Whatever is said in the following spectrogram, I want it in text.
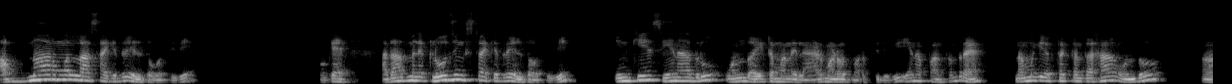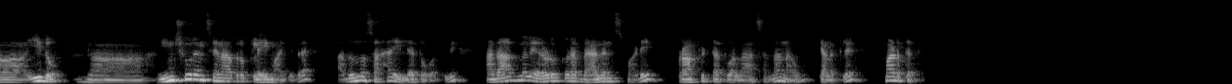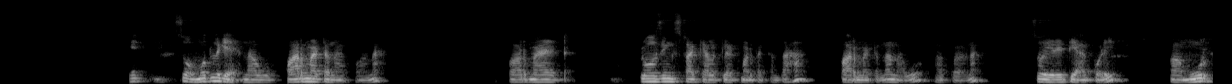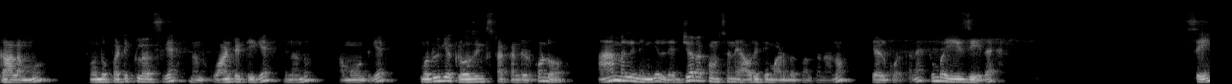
ಅಬ್ನಾರ್ಮಲ್ ಲಾಸ್ ಆಗಿದ್ರೆ ಇಲ್ಲಿ ತಗೋತೀವಿ. ಓಕೆ ಅದಾದ್ಮೇಲೆ ಕ್ಲೋಸಿಂಗ್ ಸ್ಟಾಕ್ ಇದ್ರೆ ಇಲ್ಲಿ ತಗೋತೀವಿ. ಇನ್ ಕೇಸ್ ಏನಾದ್ರೂ ಒಂದು ಐಟಮ್ ಅನ್ನ ಇಲ್ಲಿ ಆಡ್ ಮಾಡೋದು ಮರ್ತಿದೀವಿ, ಏನಪ್ಪಾ ಅಂತಂದ್ರೆ ನಮಗೆ ಇರ್ತಕ್ಕಂತಹ ಒಂದು ಇದು ಇನ್ಶೂರೆನ್ಸ್ ಏನಾದ್ರೂ ಕ್ಲೈಮ್ ಆಗಿದ್ರೆ ಅದನ್ನು ಸಹ ಇಲ್ಲೇ ತಗೋತೀವಿ. ಅದಾದ್ಮೇಲೆ ಎರಡು ಕಡೆ ಬ್ಯಾಲೆನ್ಸ್ ಮಾಡಿ ಪ್ರಾಫಿಟ್ ಅಥವಾ ಲಾಸ್ ಅನ್ನ ನಾವು ಕ್ಯಾಲ್ಕುಲೇಟ್ ಮಾಡ್ತೇವೆ. ಸೊ ಮೊದಲಿಗೆ ನಾವು ಫಾರ್ಮ್ಯಾಟ್ ಅನ್ನ ಹಾಕೋಣ. ಫಾರ್ಮ್ಯಾಟ್ ಕ್ಲೋಸಿಂಗ್ ಸ್ಟಾಕ್ ಕ್ಯಾಲ್ಕುಲೇಟ್ ಮಾಡ್ತಕ್ಕಂತಹ ಫಾರ್ಮ್ಯಾಟ್ ಅನ್ನ ನಾವು ಹಾಕೊಳ್ಳೋಣ. ಸೊ ಈ ರೀತಿ ಹಾಕೊಳ್ಳಿ. ಮೂರು ಕಾಲಮ್ಮು. ಒಂದು ಪರ್ಟಿಕ್ಯುಲರ್ಸ್ಗೆ ಒಂದು ಕ್ವಾಂಟಿಟಿಗೆ ಇನ್ನೊಂದು ಅಮೌಂಟ್ಗೆ ಮೊದಲಿಗೆ ಕ್ಲೋಸಿಂಗ್ ಸ್ಟಾಕ್ ಕಂಡಿಡ್ಕೊಂಡು ಆಮೇಲೆ ನಿಮಗೆ ಲೆಜ್ಜರ್ ಅಕೌಂಟ್ಸ್ ಅನ್ನು ಯಾವ ರೀತಿ ಮಾಡಬೇಕು ಅಂತ ನಾನು ಹೇಳ್ಕೊಡ್ತೇನೆ. ತುಂಬಾ ಈಸಿ ಇದೆ. ಸಿ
